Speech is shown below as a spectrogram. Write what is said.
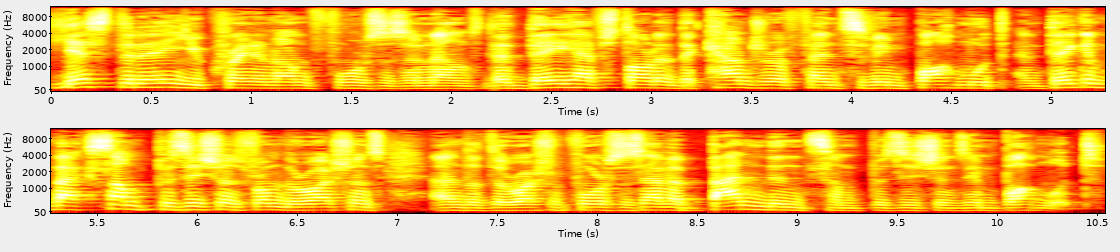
Yesterday, Ukrainian armed forces announced that they have started the counteroffensive in Bakhmut and taken back some positions from the Russians and that the Russian forces have abandoned some positions in Bakhmut.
